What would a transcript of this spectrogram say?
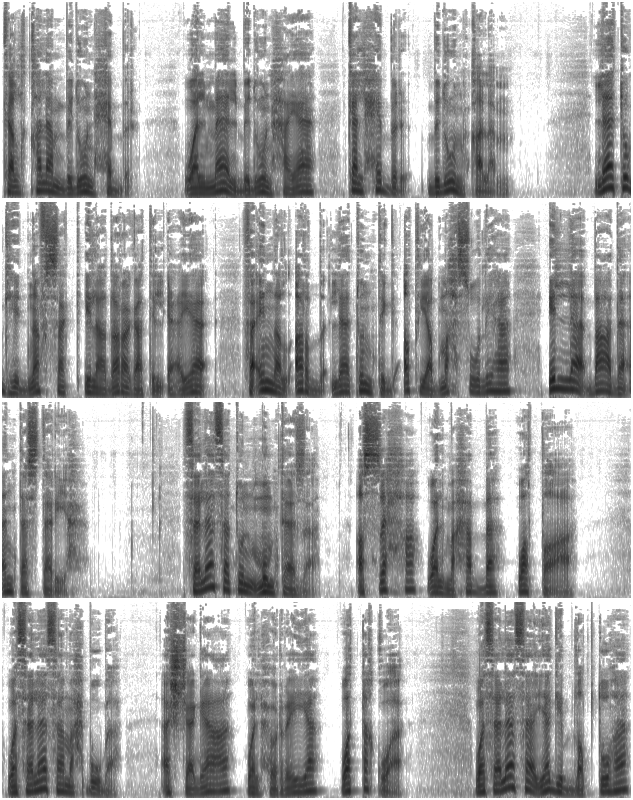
كالقلم بدون حبر والمال بدون حياة كالحبر بدون قلم. لا تجهد نفسك إلى درجة الإعياء فإن الأرض لا تنتج أطيب محصولها إلا بعد أن تستريح. ثلاثة ممتازة الصحة والمحبة والطاعة. وثلاثة محبوبة الشجاعة والحرية والتقوى. وثلاثة يجب ضبطها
